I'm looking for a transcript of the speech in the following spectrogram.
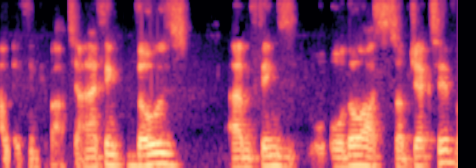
how they think about it. And I think those um, things, although are subjective,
